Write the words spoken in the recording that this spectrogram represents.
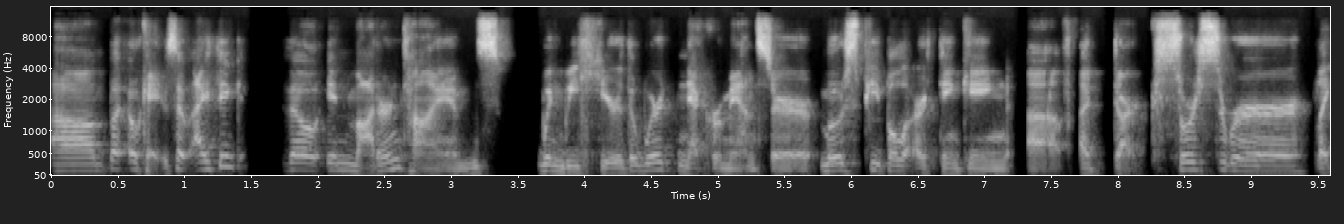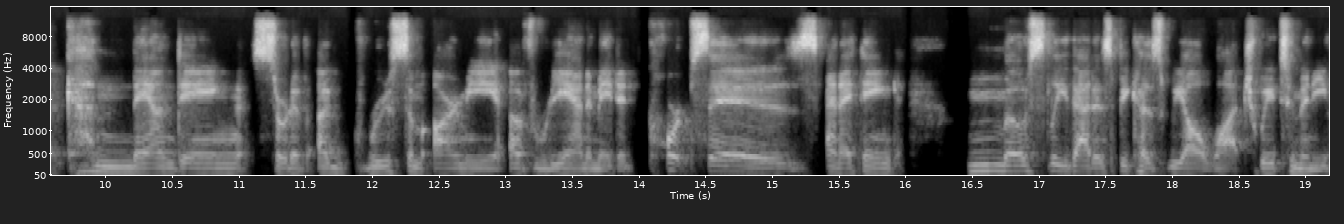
um, but okay, so I think though in modern times, when we hear the word necromancer, most people are thinking of a dark sorcerer, like commanding sort of a gruesome army of reanimated corpses. And I think mostly that is because we all watch way too many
